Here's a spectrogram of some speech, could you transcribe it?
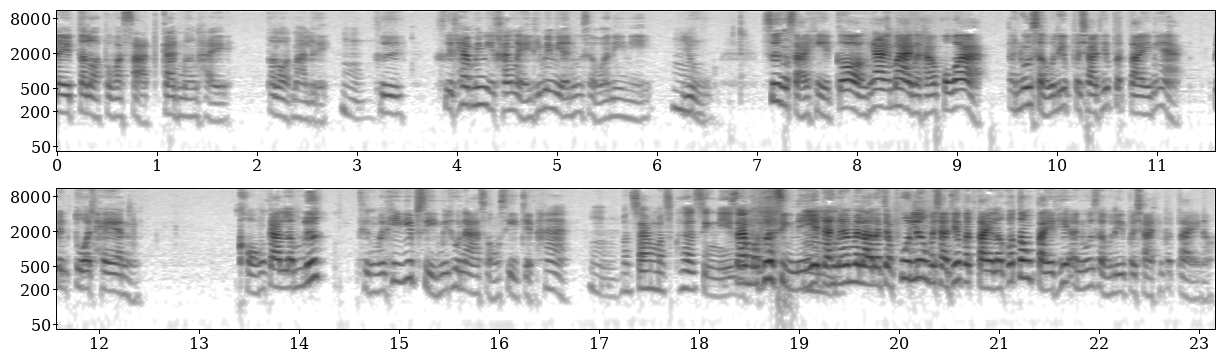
ในตลอดประวัติศาสตร์การเมืองไทยตลอดมาเลยคือ คือแทบไม่มีครั้งไหนที่ไม่มีอนุสาวรีย์นี้อยู่ ซึ่งสาเหตุก็ง่ายมากนะคะ เพราะว่าอนุสาวรีย์ประชาธิปไตยเนี่ย เป็นตัวแทนของการล้ำลึกถึงวันที่ 24 มิถุนา2475มันสร้างมาเพื่อสิ่งนี้สร้างมาเพื่อสิ่งนี้ ดังนั้นเวลาเราจะพูดเรื่องประชาธิปไตยเราก็ต้องไปที่อนุสาวรีย์ประชาธิปไตยเนาะ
